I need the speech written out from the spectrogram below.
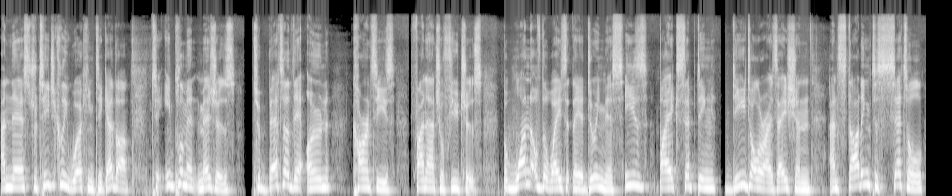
and they're strategically working together to implement measures to better their own currencies' financial futures. But one of the ways that they are doing this is by accepting de dollarization and starting to settle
